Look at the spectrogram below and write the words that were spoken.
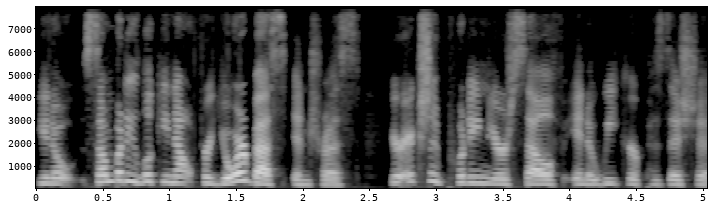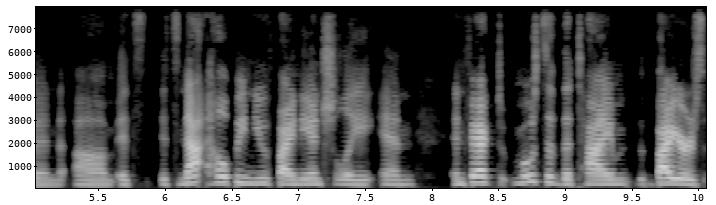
you know, somebody looking out for your best interest, you're actually putting yourself in a weaker position. Um, it's it's not helping you financially, and in fact, most of the time, the buyers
